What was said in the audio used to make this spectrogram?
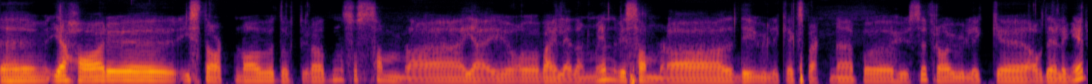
Eh, jeg har eh, I starten av doktorgraden så samla jeg og veilederen min vi samla de ulike ekspertene på huset fra ulike avdelinger.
